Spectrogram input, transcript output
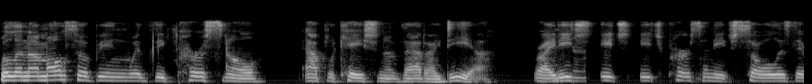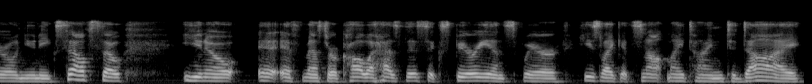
Well and i'm also being with the personal application of that idea right? Each each each person each soul is their own unique self. So you know if master okawa has this experience where he's like it's not my time to die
